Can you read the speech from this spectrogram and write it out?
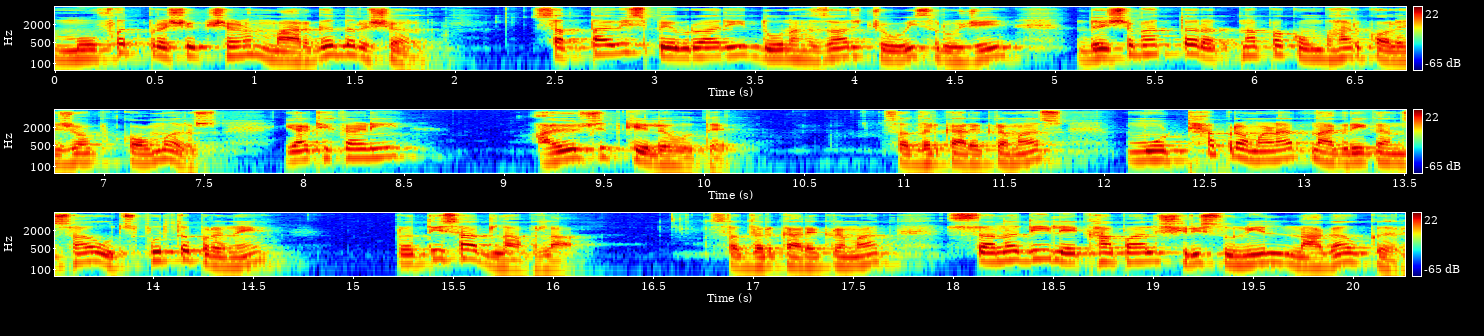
मोफत प्रशिक्षण मार्गदर्शन. सत्तावीस फेब्रुवारी दोन हजार चोवीस रोजी Deshbhakt Ratnappa Kumbhar college of commerce या ठिकाणी आयोजित केले होते. सदर कार्यक्रमास मोठ्या प्रमाणात नागरिकांचा उत्स्फूर्तपणे प्रतिसाद लाभला. सदर कार्यक्रमात सनदी लेखापाल श्री सुनील नागावकर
